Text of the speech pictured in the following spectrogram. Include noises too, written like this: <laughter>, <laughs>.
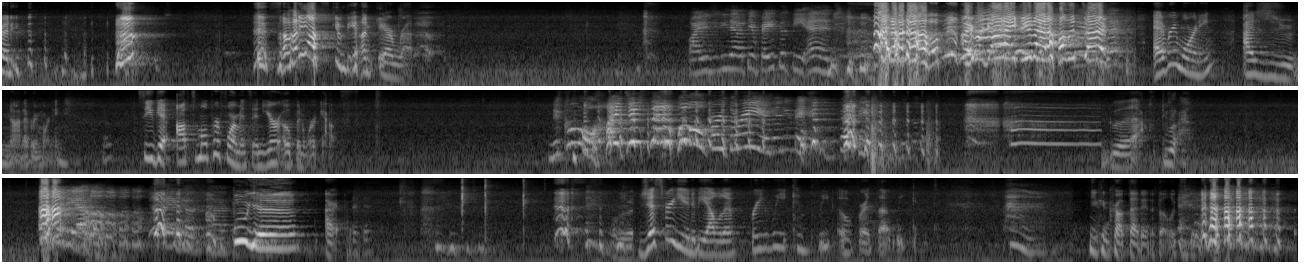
Ready. <laughs> Somebody else can be on camera. Why did you do that with your face at the end? <laughs> <laughs> I don't know. I forgot I do that all the time. Every morning, as you, not every morning. So you get optimal performance in your open workouts. Nicole, I just said hold for three and then you make a face. Blah. Booyah. All right. Just for you to be able to freely complete over the weekend. <sighs> You can crop that in if that looks good. <laughs>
